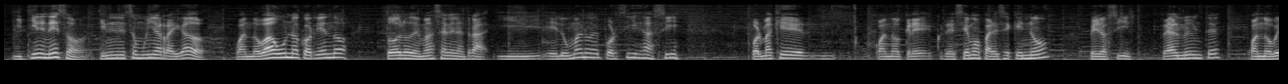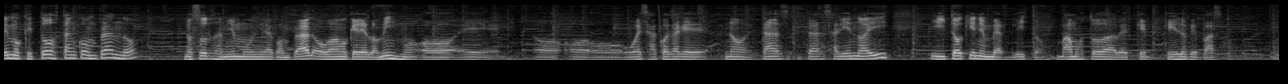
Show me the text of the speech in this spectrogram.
y tienen eso, tienen eso muy arraigado. Cuando va uno corriendo, todos los demás salen atrás. Y el humano de por sí es así. Por más que cuando crecemos parece que no, pero sí, realmente cuando vemos que todos están comprando, nosotros también vamos a ir a comprar o vamos a querer lo mismo. O, eh, o, esa cosa que no, estás, saliendo ahí y todos quieren ver, listo, vamos todos a ver qué, es lo que pasa.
